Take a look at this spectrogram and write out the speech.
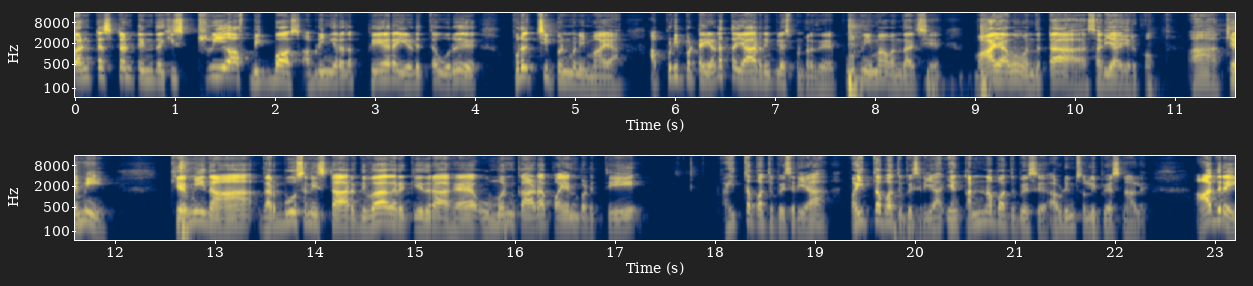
contestant in the history of Bigg Boss அப்படிங்கிறத பேரை எடுத்த ஒரு புரட்சி பெண்மணி மாயா. அப்படிப்பட்ட இடத்த யார் ரீப்ளேஸ் பண்ணுறது பூர்ணிமா வந்தாச்சு. மாயாவும் வந்துட்டா சரியாக இருக்கும். ஆ கெமி. கெமி தான் தர்பூசணி ஸ்டார் திவாகருக்கு எதிராக உமன் கார்டை பயன்படுத்தி, "வயித்த பார்த்து பேசுறியா? வயித்த பார்த்து பேசுறியா? என் கண்ணை பார்த்து பேசு" அப்படின்னு சொல்லி பேசினாலு ஆதிரை,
